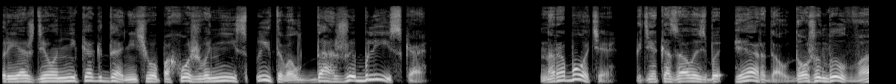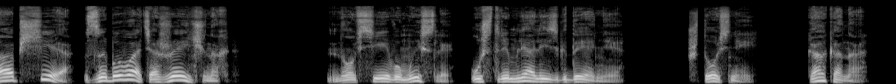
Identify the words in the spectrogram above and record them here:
Прежде он никогда ничего похожего не испытывал, даже близко. На работе, где, казалось бы, Эрдал должен был вообще забывать о женщинах. Но все его мысли устремлялись к Дэнни. Что с ней? Как она?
